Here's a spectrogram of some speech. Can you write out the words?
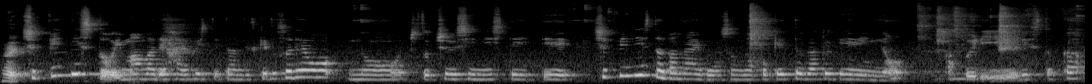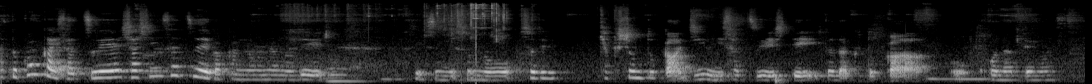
はい出品リストを今まで配布してたんですけどそれをあのちょっと中心にしていて出品リストがない分そのポケット学芸員のアプリですとかあと今回撮影写真撮影が可能なのでですねそのそれキャプションとか自由に撮影していただくとかを行ってます。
